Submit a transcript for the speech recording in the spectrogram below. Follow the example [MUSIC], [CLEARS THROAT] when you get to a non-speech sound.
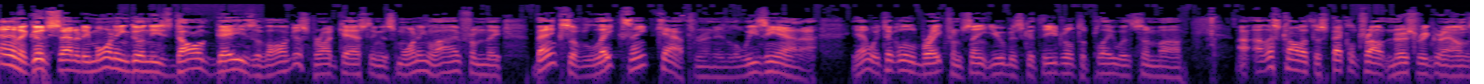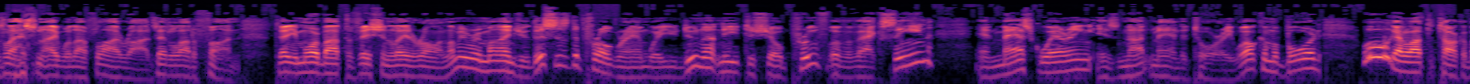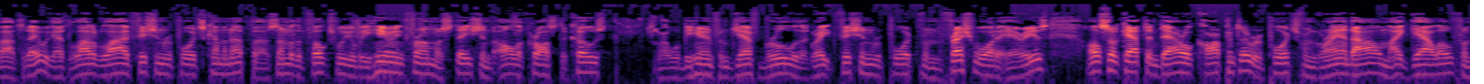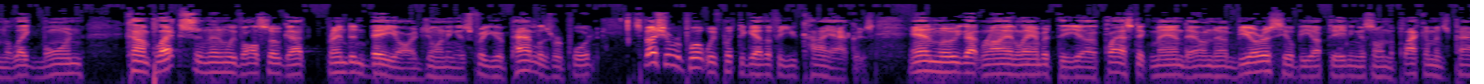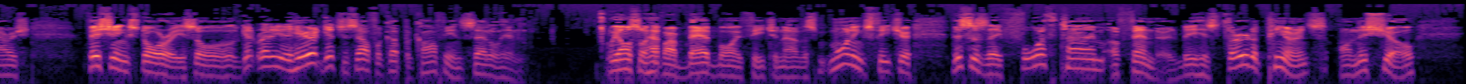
And a good Saturday morning during these dog days of August, broadcasting this morning live from the banks of Lake St. Catherine in Louisiana. Yeah, we took a little break from St. Hubert's Cathedral to play with some, uh, uh, let's call it the speckled trout nursery grounds [LAUGHS] last night with our fly rods. Had a lot of fun. Tell you more about the fishing later on. Let me remind you, this is the program where you do not need to show proof of a vaccine and mask wearing is not mandatory. Welcome aboard. Ooh, we got a lot to talk about today. We got a lot of live fishing reports coming up. Uh, some of the folks we will be hearing from are stationed all across the coast. Uh, we'll be hearing from Jeff Brule with a great fishing report from the freshwater areas. Also, Captain Darrell Carpenter reports from Grand Isle. Mike Gallo from the Lake Borgne complex. And then we've also got Brendan Bayard joining us for your paddlers report special report we've put together for you kayakers. And we got Ryan Lambert, the uh, plastic man down in Buras. He'll be updating us on the Plaquemines Parish fishing story. So get ready to hear it. Get yourself a cup of coffee and settle in. We also have our bad boy feature now. This morning's feature, this is a fourth time offender. It'll be his third appearance on this show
